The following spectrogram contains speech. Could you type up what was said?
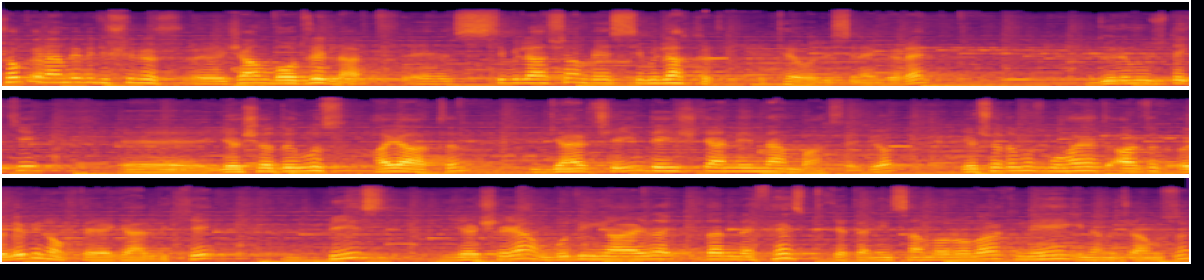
çok önemli bir düşünür e, Jean Baudrillard, e, simülasyon ve simülakr teorisine göre günümüzdeki e, yaşadığımız hayatın gerçeğin değişkenliğinden bahsediyor. Yaşadığımız bu hayat artık öyle bir noktaya geldi ki biz yaşayan bu dünyada da nefes tüketen insanlar olarak neye inanacağımızın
